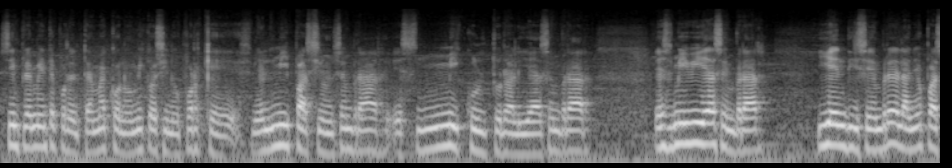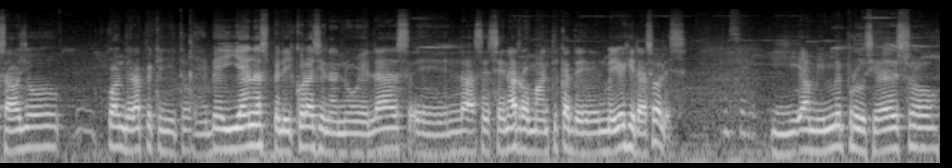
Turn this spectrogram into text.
simplemente por el tema económico, sino porque es mi pasión sembrar, es mi culturalidad sembrar, es mi vida sembrar. Y en diciembre del año pasado yo cuando era pequeñito, eh, veía en las películas y en las novelas eh, las escenas románticas de en medio de girasoles. Y a mí me producía eso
